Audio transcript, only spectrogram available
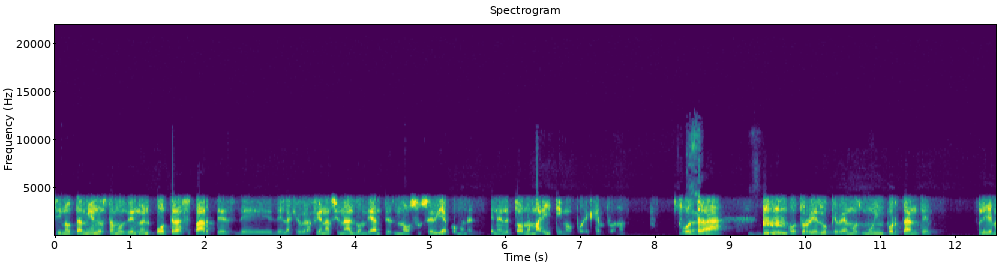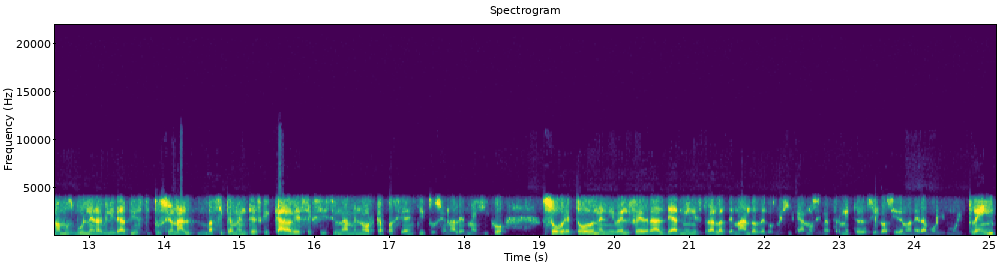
sino también lo estamos viendo en otras partes de, la geografía nacional donde antes no sucedía, como en el, en el entorno marítimo, por ejemplo. ¿no? Otra, otro riesgo que vemos muy importante le llamamos vulnerabilidad institucional. Básicamente es que cada vez existe una menor capacidad institucional en México, sobre todo en el nivel federal, de administrar las demandas de los mexicanos, si me permite decirlo así de manera muy, muy plain.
